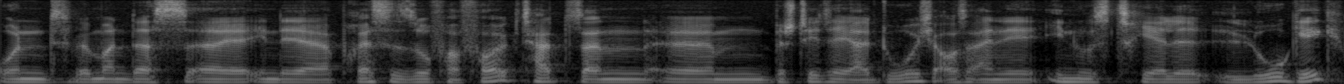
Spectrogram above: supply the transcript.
Und wenn man das äh, in der Presse so verfolgt hat, dann ähm, besteht ja durchaus eine industrielle Logik.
